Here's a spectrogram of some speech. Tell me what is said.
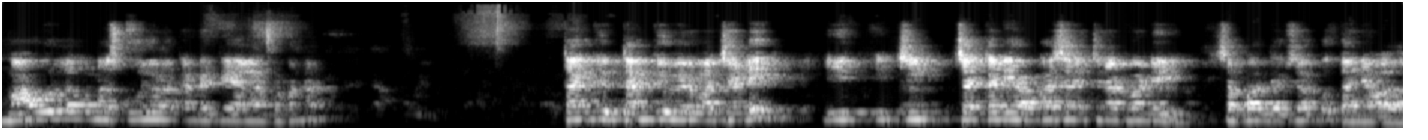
మా ఊళ్ళో ఉన్న స్కూల్లోనే కండక్ట్ చేయాలనుకుంటున్నాను. Thank you thank you very much అండి. ఈ చక్కటి అవకాశం ఇచ్చినటువంటి సభాధ్యక్షులకు ధన్యవాదాలు.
